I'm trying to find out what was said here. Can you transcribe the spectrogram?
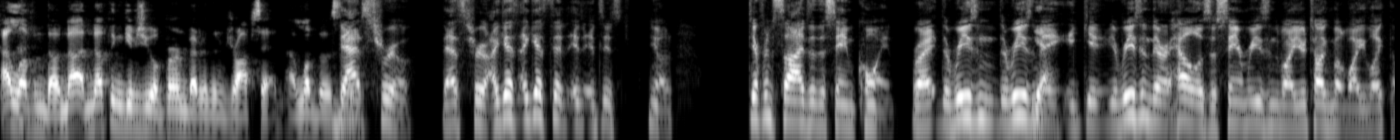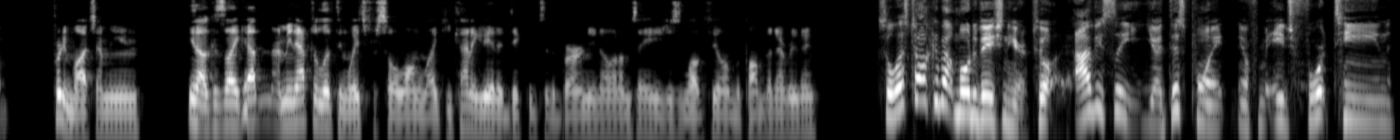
I love them though. Not nothing gives you a burn better than a drop set. I love those. Things. That's things. true. That's true. I guess I guess that it, it's it's you know different sides of the same coin, right? The reason the reason Yeah. they it get, the reason they're hell is the same reason why you're talking about why you like them. pretty much. I mean, you know, because like I mean, after lifting weights for so long, like you kind of get addicted to the burn. You know what I'm saying? You just love feeling the pump and everything. So let's talk about motivation here. So obviously, you know, at this point, you know, from age 14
